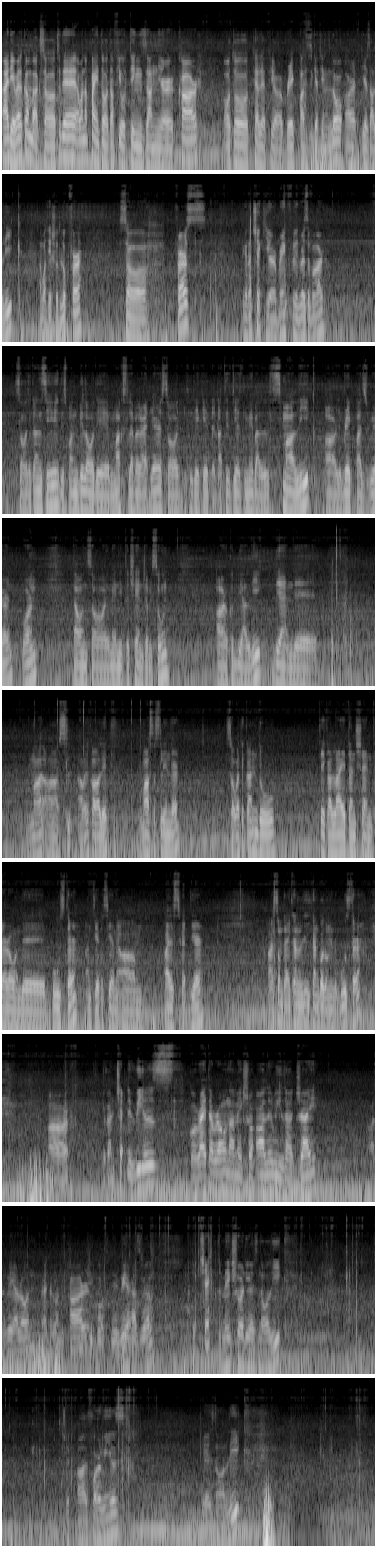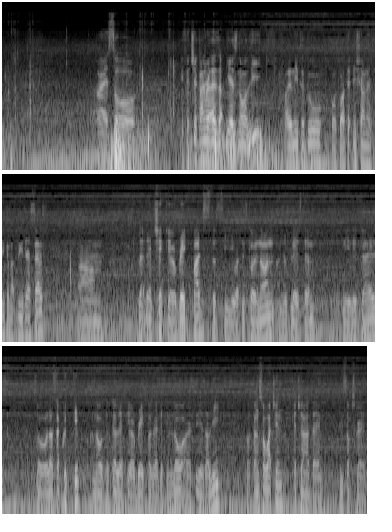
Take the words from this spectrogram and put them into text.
Hi there, welcome back. So today I want to point out a few things on your car, how to tell if your brake pads is getting low or if there's a leak and what you should look for. So first, you gotta check your brake fluid reservoir. So as you can see, this one below the max level right there. So it indicates that is just maybe a small leak or the brake pads worn, worn down. So you may need to change them soon. Or it could be a leak behind the uh, how we call it master cylinder so what you can do take a light and shine it around the booster and see if you see any um, oil sweat there or sometimes it can leak and go down in the booster or you can check the wheels go right around and make sure all the wheels are dry. All the way around right around the car you go to the rear as well. You check to make sure there is no leak. Check all four wheels. There's no leak. All right so if you check and realize that there's no leak all you need to do go to a technician if you cannot do it yourself. Um, let them check your brake pads to see what is going on and replace them if needed guys. So that's a quick tip on how to tell if your brake pads are getting low or if there's a leak. So thanks for watching. Catch you another time. Please subscribe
